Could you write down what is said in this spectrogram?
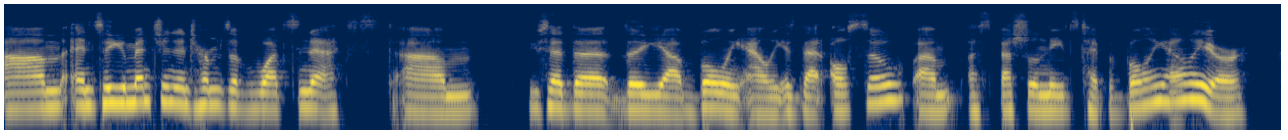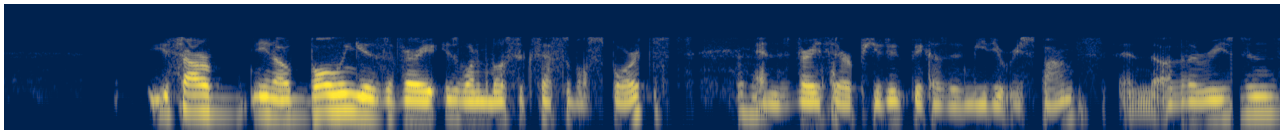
Um, and so you mentioned in terms of what's next, um, you said the the uh, bowling alley. Is that also um, a special needs type of bowling alley, or? It's our, you know, bowling is a very is one of the most accessible sports mm-hmm. and it's very therapeutic because of immediate response and other reasons.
